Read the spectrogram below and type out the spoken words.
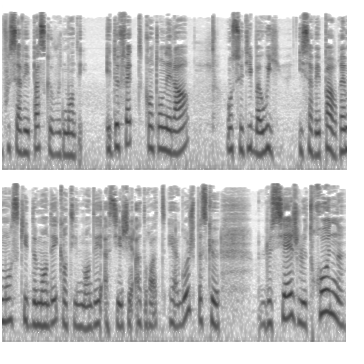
vous savez pas ce que vous demandez. Et de fait, quand on est là, on se dit, bah oui, il savait pas vraiment ce qu'il demandait quand il demandait à siéger à droite et à gauche, parce que le siège, le trône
